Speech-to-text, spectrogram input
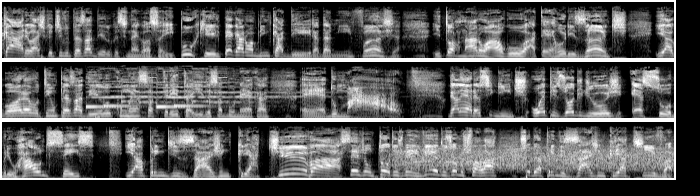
Cara, eu acho que eu tive pesadelo com esse negócio aí. Porque eles pegaram uma brincadeira da minha infância e tornaram algo aterrorizante. E agora eu tenho um pesadelo com essa treta aí dessa boneca é, do mal. Galera, é o seguinte: o episódio de hoje é sobre o Round 6 e a aprendizagem criativa. Sejam todos bem-vindos. Vamos falar sobre aprendizagem criativa.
